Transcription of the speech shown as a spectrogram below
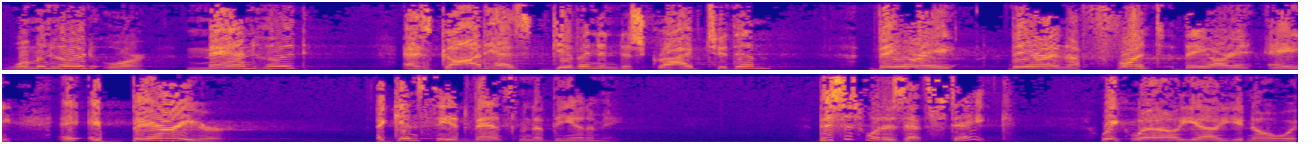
womanhood or manhood, as God has given and described to them, they are a, they are an affront. They are a, a, a barrier against the advancement of the enemy. This is what is at stake. We, well, yeah, you know,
